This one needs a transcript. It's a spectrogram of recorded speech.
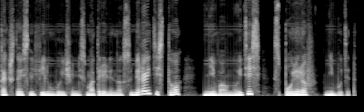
Так что если фильм вы еще не смотрели, но собираетесь, то не волнуйтесь, спойлеров не будет.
